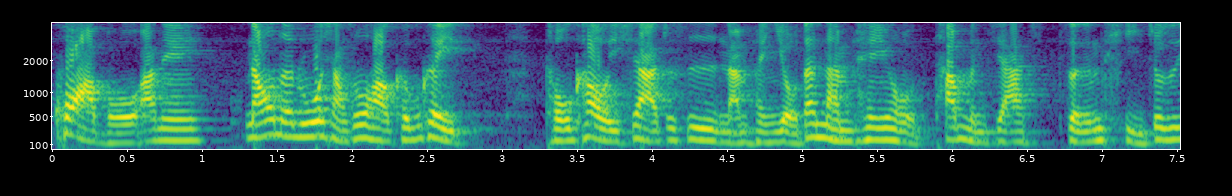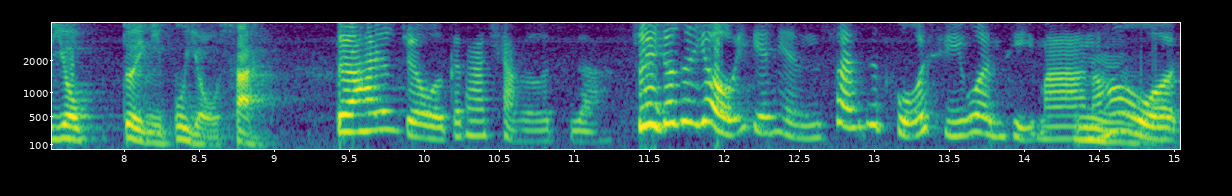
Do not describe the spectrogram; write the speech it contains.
跨博啊呢，然后呢，如果想说好可不可以投靠一下，就是男朋友，但男朋友他们家整体就是又对你不友善。对啊，他就觉得我跟他抢儿子啊，所以就是又有一点点算是婆媳问题嘛。然后我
